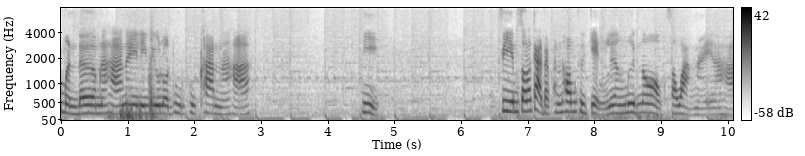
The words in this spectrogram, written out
เหมือนเดิมนะคะ ในรีวิวรถทุกคันนะคะ นี่ ฟิล์มโซลากาดแบบพันทอมคือเก่งเรื่องมืดนอกสว่างในนะคะ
